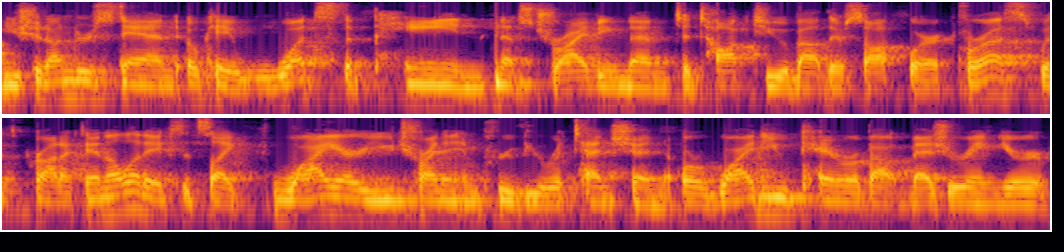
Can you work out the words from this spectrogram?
You should understand, okay, what's the pain that's driving them to talk to you about their software? For us with product analytics, it's like, why are you trying to improve your retention? Or why do you care about measuring your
